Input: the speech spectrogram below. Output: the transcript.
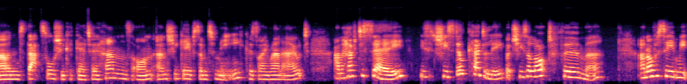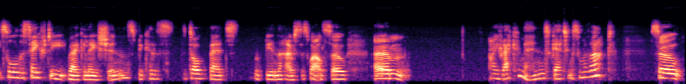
and that's all she could get her hands on and she gave some to me because I ran out. And I have to say she's still cuddly but she's a lot firmer. And obviously it meets all the safety regulations because the dog beds would be in the house as well. So um, I recommend getting some of that. So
